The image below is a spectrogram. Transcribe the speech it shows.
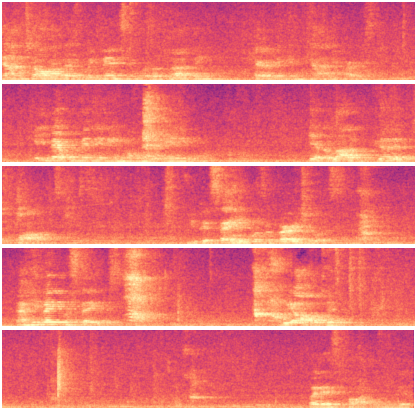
John Charles, as we mentioned, was a loving, caring, and kind person. He never meant any harm to anyone. He had a lot of good qualities. You could say he was a virtuous. Now, he made mistakes. We all do. But his heart was good.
